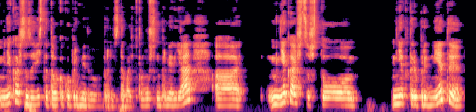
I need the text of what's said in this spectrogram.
мне кажется, зависит от того, какой предмет вы выбрали сдавать. Потому что, например, я... А, мне кажется, что некоторые предметы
